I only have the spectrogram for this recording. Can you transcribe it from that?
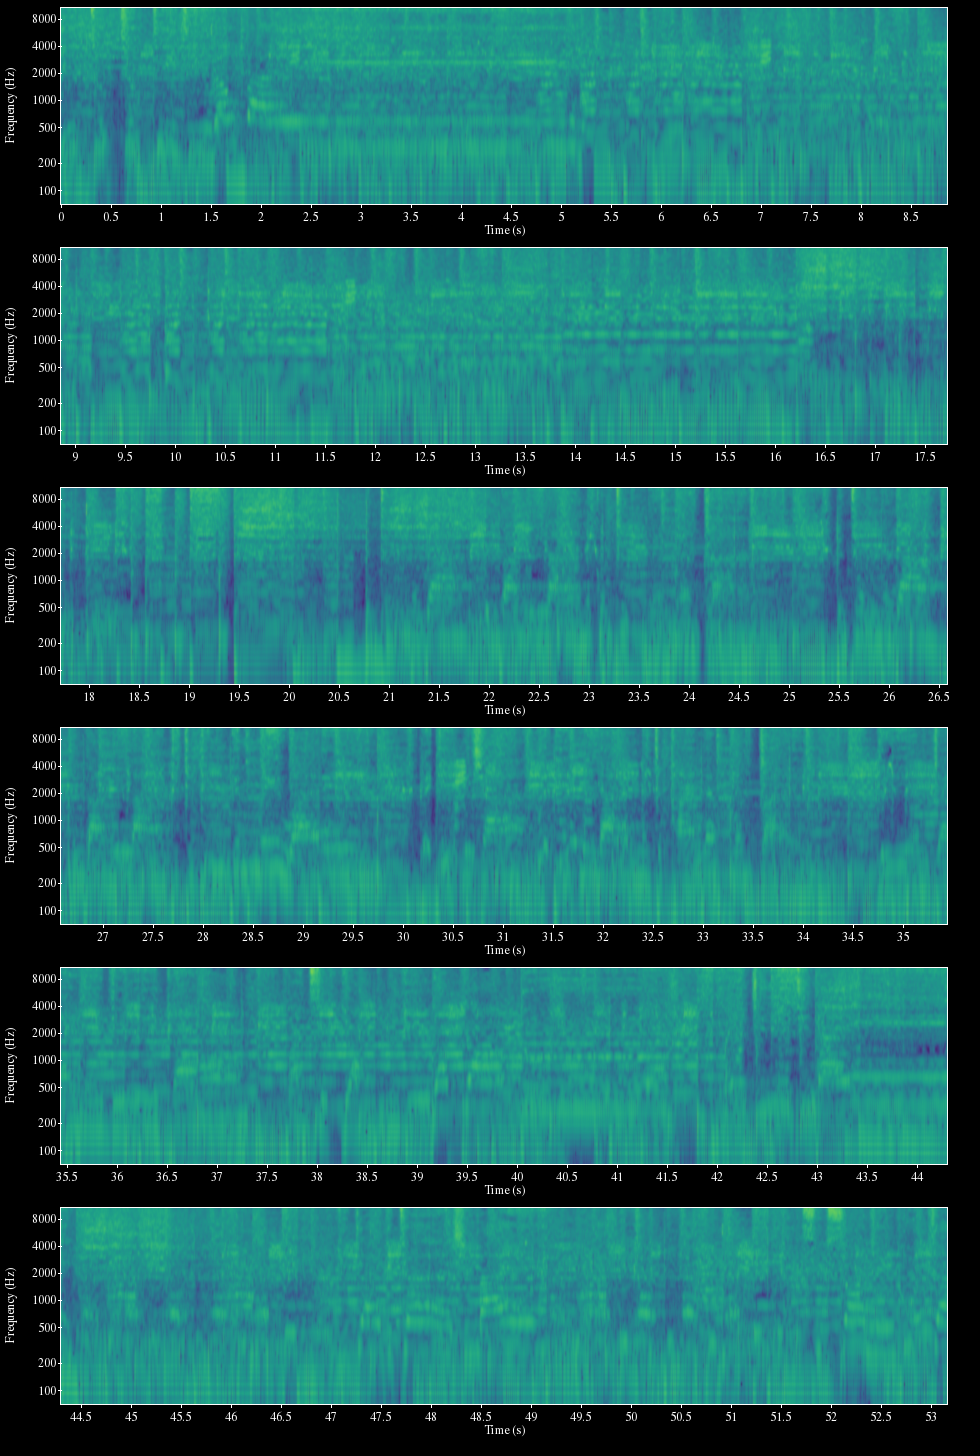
อยู่ทุกทุกที่ที่เราไปเป็นบางเวลาไม่ควรทุกข์ไม่ยามกลางเป็นธรรมดาเป็นบางเวลา กันไม่ไหวแต่อีกไม่ช้าและอีกไม่นานมันจะผ่านและพ้นไป เตรียมใจให้ดีพร้อม ความสุขย่อมอยู่รอบรอบตัว ไม่ว่าจะอยู่ที่ไหนอยู่ใกล้กับเธอใช่ไหมสุขซ่อนในหัวใจ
